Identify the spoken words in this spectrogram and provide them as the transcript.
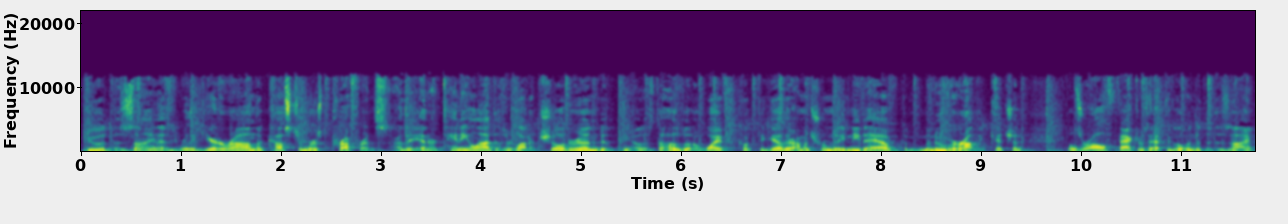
do a design that's really geared around the customer's preference. Are they entertaining a lot? Is there a lot of children? Do, you know, does the husband and wife cook together? How much room do they need to have to maneuver around the kitchen? Those are all factors that have to go into the design.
